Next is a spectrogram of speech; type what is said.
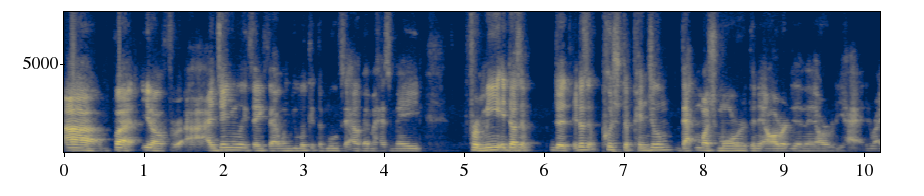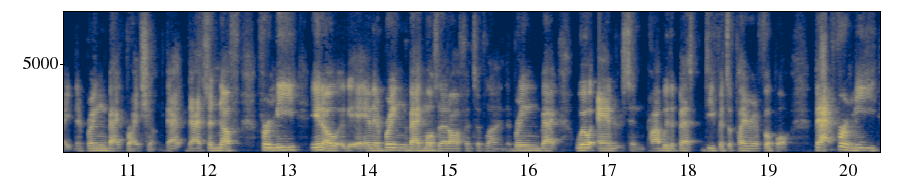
Uh, but you know for, i genuinely think that when you look at the moves that alabama has made for me, it doesn't it doesn't push the pendulum that much more than it already than they already had. Right? They're bringing back Bryce Young. That that's enough for me. You know, and they're bringing back most of that offensive line. They're bringing back Will Anderson, probably the best defensive player in football. That for me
